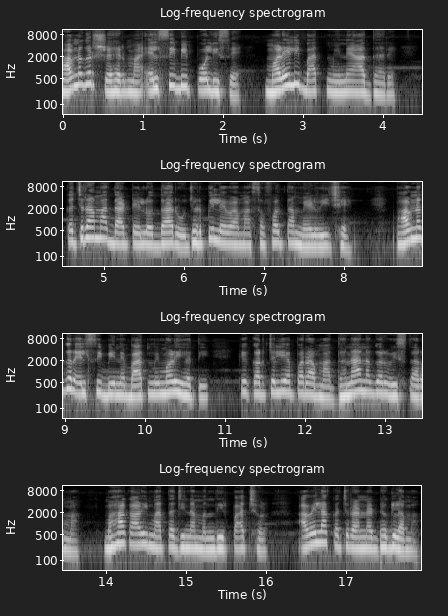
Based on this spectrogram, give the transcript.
ભાવનગર શહેરમાં એલસીબી પોલીસે મળેલી બાતમીને આધારે કચરામાં દાટેલો દારૂ ઝડપી લેવામાં સફળતા મેળવી છે. ભાવનગર એલસીબીને બાતમી મળી હતી કે કરચલિયાપરામાં ધનાનગર વિસ્તારમાં મહાકાળી માતાજીના મંદિર પાછળ આવેલા કચરાના ઢગલામાં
